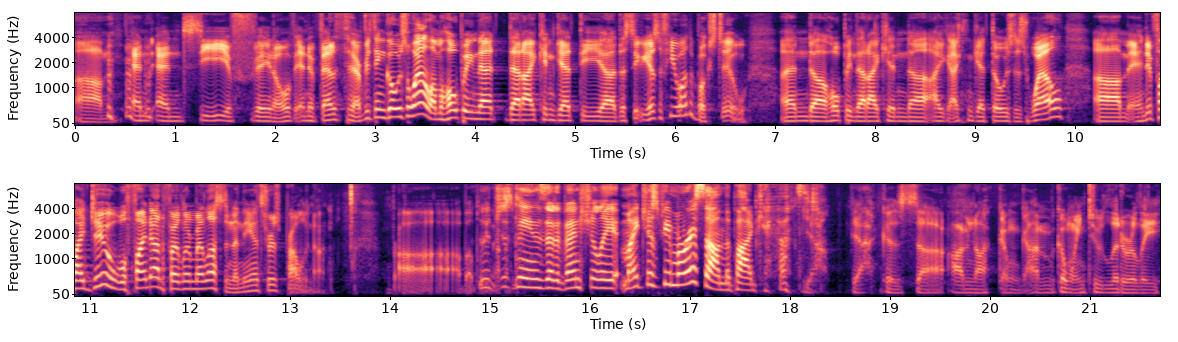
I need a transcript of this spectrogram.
Um, and and see if you know, if, and if, if everything goes well, I'm hoping that that I can get the uh, the. He has a few other books too, and uh, hoping that I can uh, I, I can get those as well. Um, and if I do, we'll find out if I learn my lesson. And the answer is probably not. Probably It not. just means that eventually it might just be Marissa on the podcast. Yeah, yeah, because uh, I'm not. I'm, I'm going to literally.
